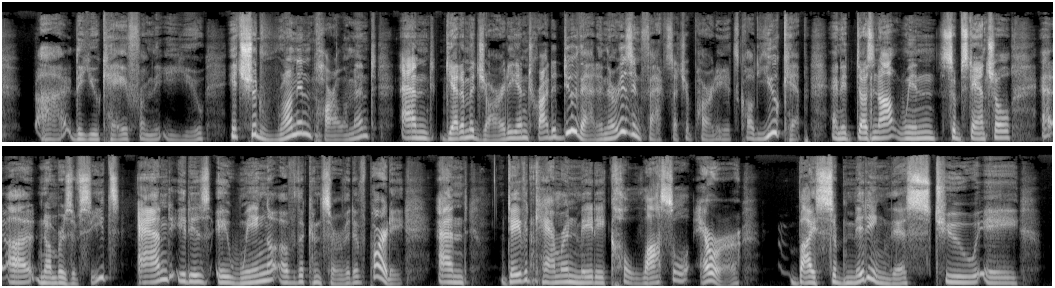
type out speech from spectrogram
uh, the UK from the EU, it should run in Parliament and get a majority and try to do that. And there is, in fact, such a party. It's called UKIP, and it does not win substantial uh, numbers of seats. And it is a wing of the Conservative Party. And David Cameron made a colossal error by submitting this to a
